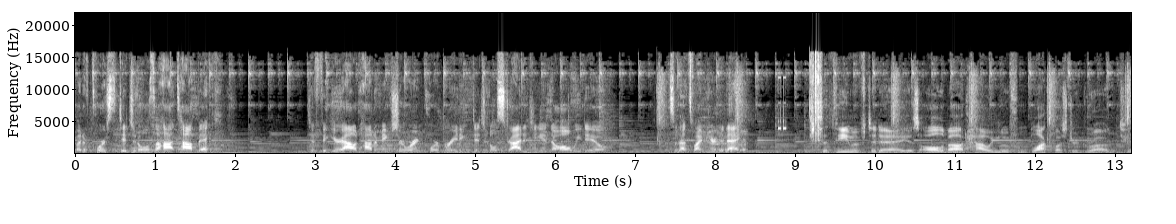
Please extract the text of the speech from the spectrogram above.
But of course, digital is a hot topic to figure out how to make sure we're incorporating digital strategy into all we do. So that's why I'm here today. The theme of today is all about how we move from blockbuster drug to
